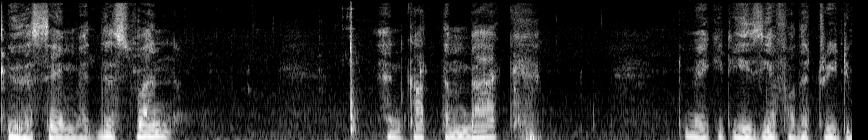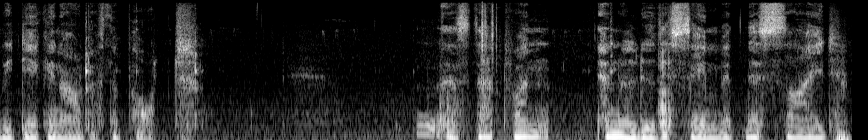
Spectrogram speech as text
do the same with this one and cut them back to make it easier for the tree to be taken out of the pot. That's that one and we'll do the same with this side.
